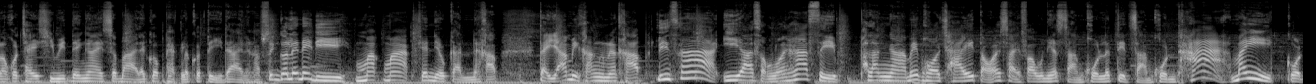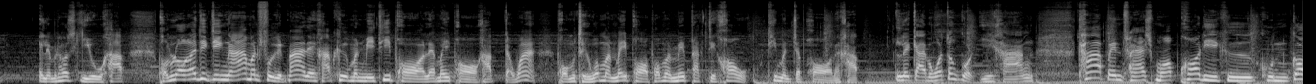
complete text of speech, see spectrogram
เราก็ใช้ชีวิตได้ง่ายสบายแล้วก็แพ็คแล้วก็ตีได้นะครับ ซึ่งก็เล่นได้ดีมากๆ เช่นเดียวกันนะครับ แต่ย้ำอีกครั้งหนึงนะครับลิซ่า ER 250 พลังงานไม่พอใช้ต่อให้ใส่ฟาวเนียส3คนและติด 3 คน ถ้าไม่กดเอลิเมนทัลสกิลครับ ผมลองแล้วจริงๆนะ มันฝืดมากเลยครับ คือมันมีที่พอและไม่พอครับ แต่ว่าผมถือว่ามันไม่พอเพราะมันไม่ practical ที่มันจะพอนะครับ เลยกลายเป็นว่าต้องกด E ค้าง ถ้าเป็น Trash Mob ข้อดีคือคุณก็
